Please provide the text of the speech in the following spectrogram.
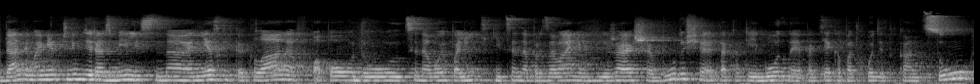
В данный момент люди разбились на несколько кланов по поводу ценовой политики и ценообразования в ближайшее будущее, так как льготная ипотека подходит к концу.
